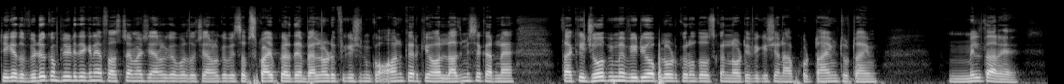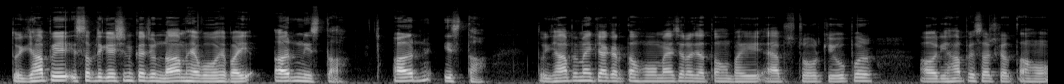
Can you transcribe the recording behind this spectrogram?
ठीक है तो वीडियो कंप्लीट देखना है फ़र्स्ट टाइम है चैनल के ऊपर तो चैनल को भी सब्सक्राइब कर दें बेल नोटिफिकेशन को ऑन करके और लाजमी से करना है, ताकि जो भी मैं वीडियो अपलोड करूँ तो उसका नोटिफिकेशन आपको टाइम टू टाइम मिलता रहे। तो यहाँ पे इस एप्लीकेशन का जो नाम है, वो है भाई अर्निस्ता। अर्निस्ता। तो यहाँ पे मैं क्या करता हूँ, मैं चला जाता हूँ भाई ऐप स्टोर के ऊपर और यहाँ पे सर्च करता हूँ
